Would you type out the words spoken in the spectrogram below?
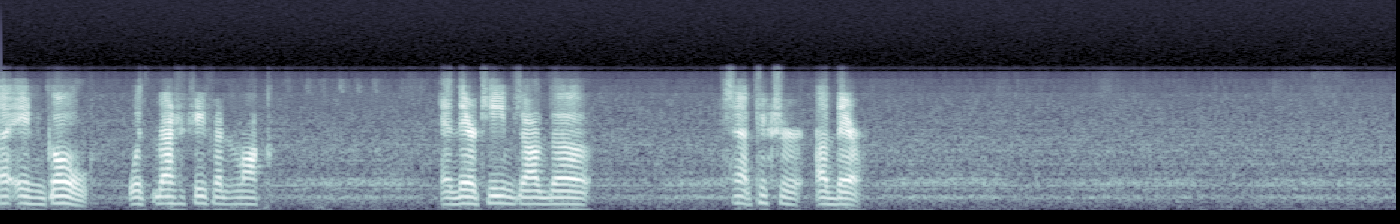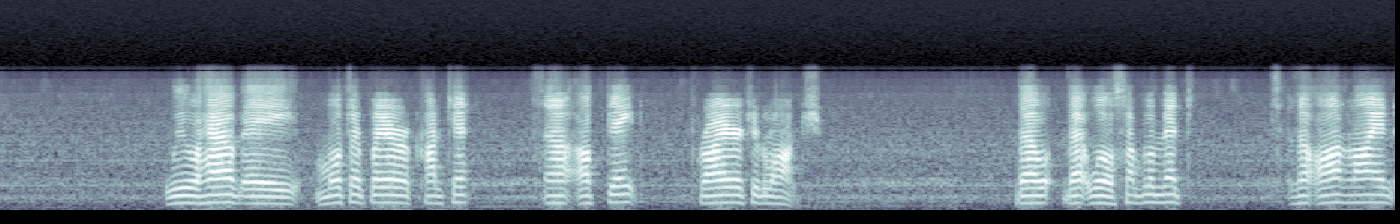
uh, in gold with Master Chief and Locke. And their teams on the uh, picture of there. We will have a multiplayer content uh, update prior to launch. That, that will supplement the online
